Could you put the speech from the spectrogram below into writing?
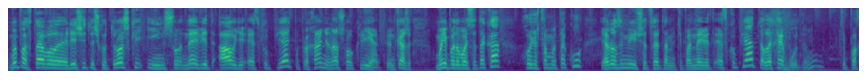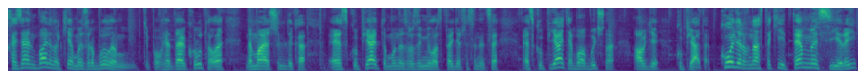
ми поставили рішіточку трошки іншу, не від Audi SQ5 по проханню нашого клієнта. Він каже: мені подобається така, хочу саме таку. Я розумію, що це там, типу, не від SQ5, але хай буде. Ну, типу, хазяїн барін, окей, ми зробили, типу, виглядає круто, але немає шильдика SQ5, тому не зрозуміло з передньої частини це SQ5 або обична Audi Q5. Колір в нас такий темно-сірий.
